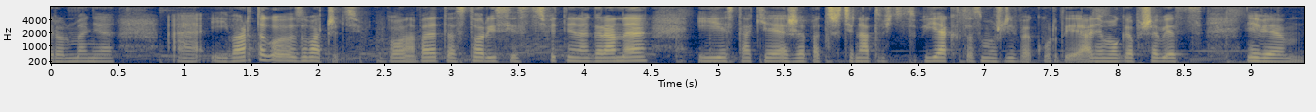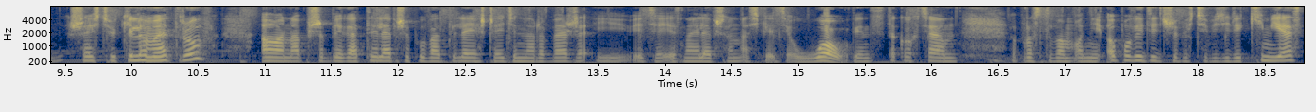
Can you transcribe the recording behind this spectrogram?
Ironmanie e, i warto go zobaczyć, bo naprawdę te stories jest świetnie nagrane i jest takie, że patrzycie na to, sobie, jak to jest możliwe, kurde, ja nie mogę przebiec, nie wiem, 6 kilometrów, a ona przebiega tyle, przepływa tyle, jeszcze jedzie na rowerze i wiecie, jest najlepsza na świecie. Wow, więc tylko chciałam po prostu Wam o niej opowiedzieć, żebyście wiedzieli, kim jest,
